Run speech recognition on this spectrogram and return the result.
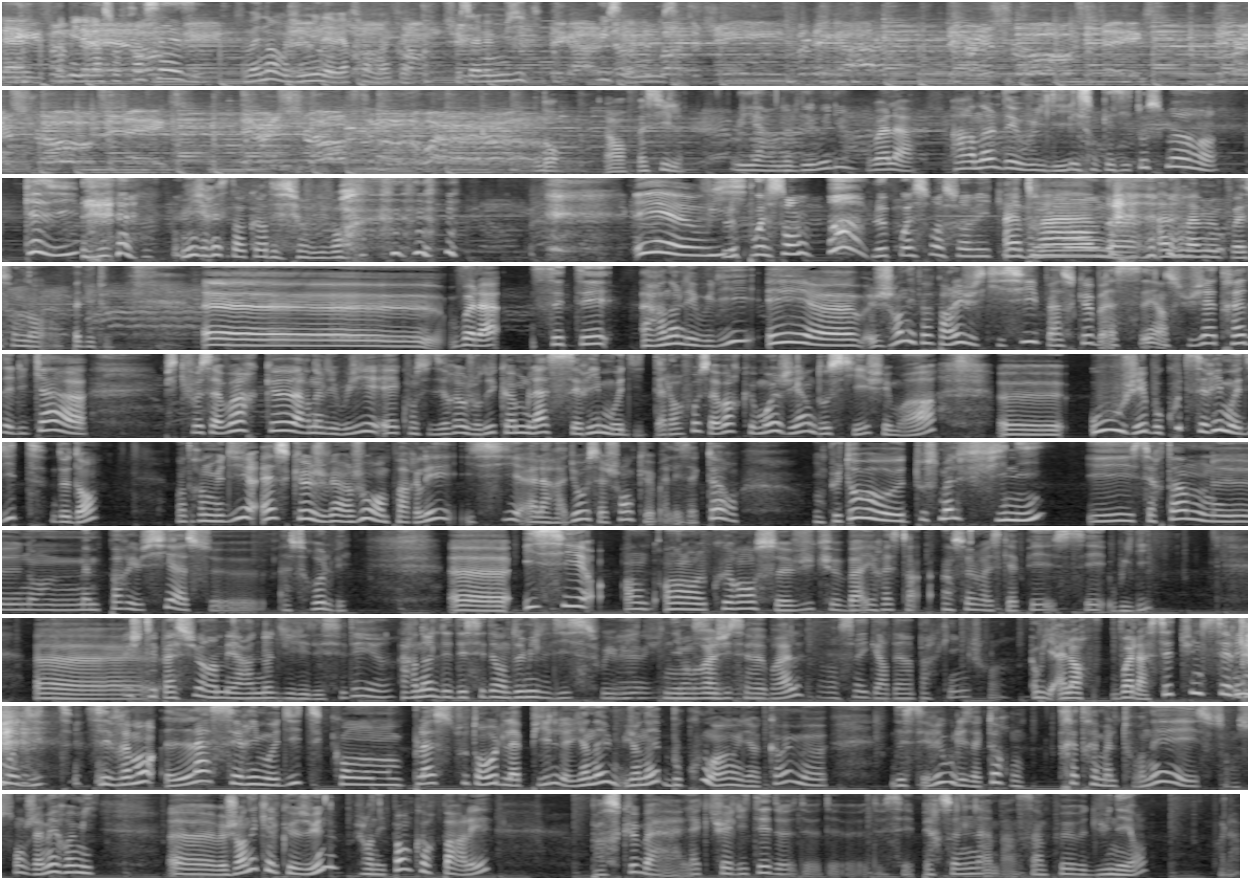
A, a la version française. Ah bah non, j'ai mis la version américaine. Mais C'est la même musique. Oui, c'est la même musique. Bon, alors facile. Oui, Arnold et Willy. Voilà, Arnold et Willy. Ils sont quasi tous morts. Quasi. Mais il reste encore des survivants. Et euh, oui, Le poisson Oh, Le poisson a survécu Abraham. Abraham le poisson, non, pas du tout. Euh, voilà, c'était Arnold et Willy. Et euh, j'en ai pas parlé jusqu'ici parce que bah, c'est un sujet très délicat. Puisqu'il faut savoir que Arnold et Willy est considéré aujourd'hui comme la série maudite. Alors il faut savoir que moi j'ai un dossier chez moi euh, où j'ai beaucoup de séries maudites dedans, en train de me dire est-ce que je vais un jour en parler ici à la radio, sachant que bah, les acteurs ont plutôt tous mal fini et certains n'ont même pas réussi à se relever. Euh, ici, en, en l'occurrence, vu que bah, il reste un, un seul rescapé, c'est Willy. Euh, J'étais pas sûre, hein, mais Arnold, il est décédé. Hein. Arnold est décédé en 2010, oui, oui, oui. d'une hémorragie cérébrale. Avant ça, il gardait un parking, je crois. Oui, alors voilà, c'est une série maudite. c'est vraiment la série maudite qu'on place tout en haut de la pile. Il y en a, il y en a beaucoup, hein. il y a quand même euh, des séries où les acteurs ont très très mal tourné et s'en sont jamais remis. Euh, j'en ai quelques-unes, j'en ai pas encore parlé, parce que bah, l'actualité de, ces personnes-là, bah, c'est un peu du néant. Voilà.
